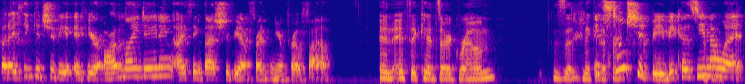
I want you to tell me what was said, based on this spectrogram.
But I think it should be if you're online dating, I think that should be up front in your profile. And if the kids are grown, does it make a it difference? still should be because you okay. know what?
